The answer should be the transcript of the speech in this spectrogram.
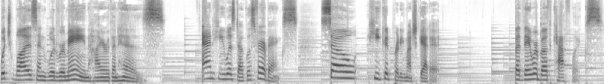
which was and would remain higher than his. And he was Douglas Fairbanks, so he could pretty much get it. But they were both Catholics,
